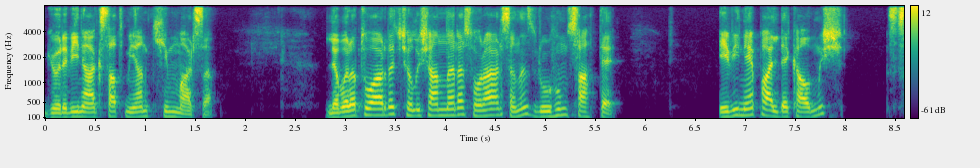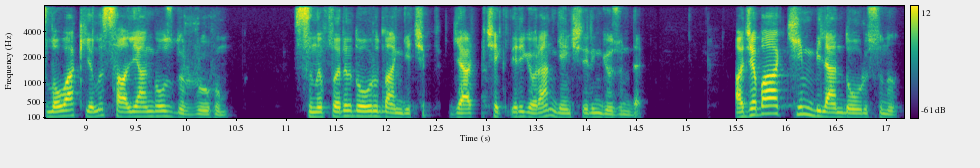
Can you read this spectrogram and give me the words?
görevini aksatmayan kim varsa. Laboratuvarda çalışanlara sorarsanız ruhum sahte. Evi Nepal'de kalmış Slovakyalı salyangozdur ruhum. Sınıfları doğrudan geçip gerçekleri gören gençlerin gözünde. Acaba kim bilen doğrusunu?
